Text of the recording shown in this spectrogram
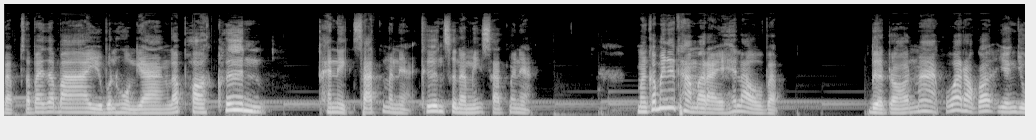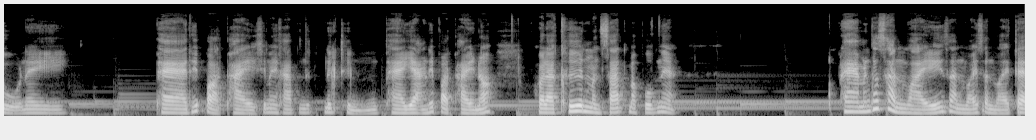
แบบสบายๆอยู่บนห่วงยาง แล้วพอคลื่นแพนิคซัดมันเนี่ยคลื่นสึนามิซัดมันเนี่ย มันก็ไม่ได้ทำอะไรให้เราแบบเดือดร้อนมาก เพราะว่าเราก็ยังอยู่ในแพที่ปลอดภัยใช่ไหมครับนนึกถึงแพยางที่ปลอดภัยเนาะเวลาคลื่นมันซัดมาปุ๊บเนี่ยแพมันก็สั่นไหวสั่นไหวสั่นไหวแต่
